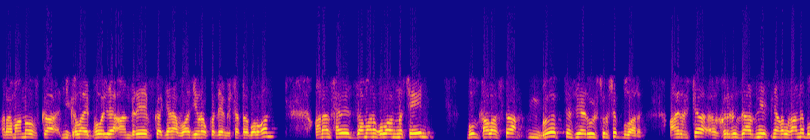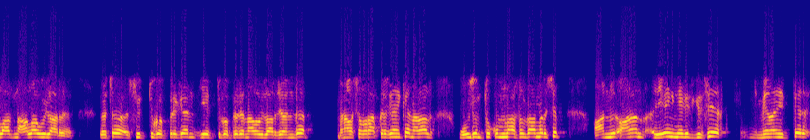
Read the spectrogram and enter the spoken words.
романовка николай поля андреевка жана владимировка деген кыштактар болгон анан совет заманы кулганга чейин бул талашта көп нерселерди уюштурушуп булар. Айрыкча кыргыздардын эсине калганы булардын алабуйлары өтө сүттү көп берген этти көп берген алабуйлар жөнүндө мына ошолор алып келген экен. Анан уйдун тукумун асылдандырышып анан эң негизгиси менониттер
